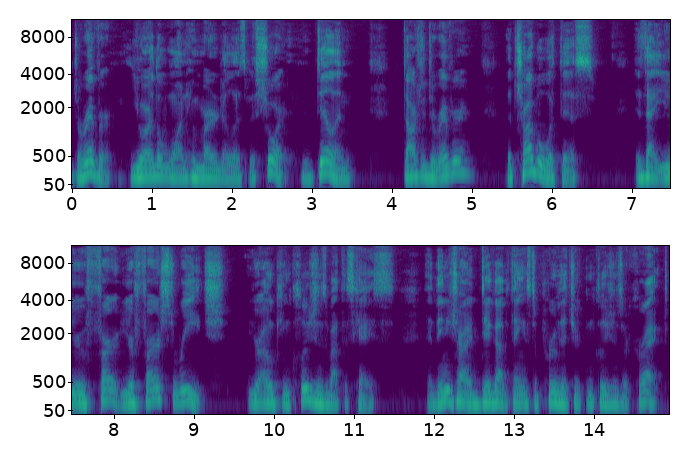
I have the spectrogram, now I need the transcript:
DeRiver, you are the one who murdered Elizabeth Short. Dillon, Dr. DeRiver, the trouble with this is that you fir- you first reach your own conclusions about this case, and then you try to dig up things to prove that your conclusions are correct.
